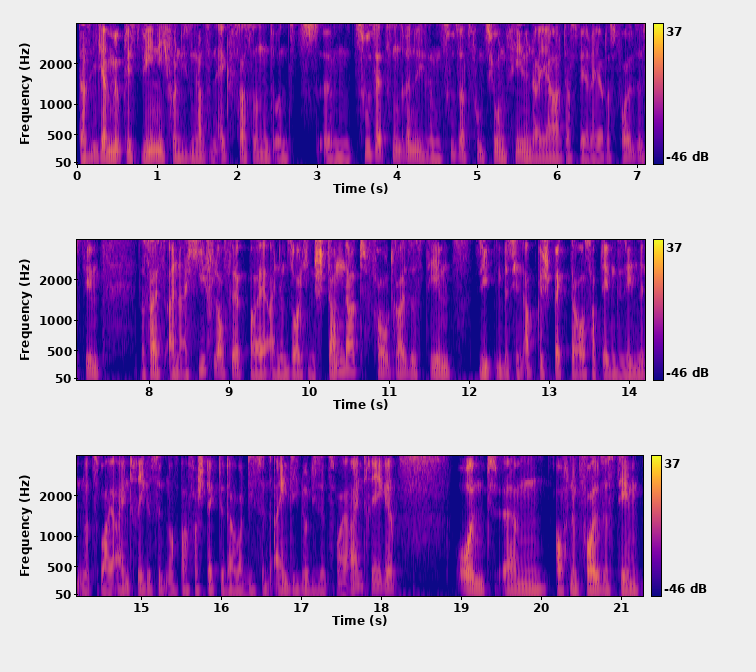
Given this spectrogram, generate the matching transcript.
Da sind ja möglichst wenig von diesen ganzen Extras und, und ähm, Zusätzen drin. Die ganzen Zusatzfunktionen fehlen da ja. Das wäre ja das Vollsystem. Das heißt, ein Archivlaufwerk bei einem solchen Standard V3-System sieht ein bisschen abgespeckter aus. Habt ihr eben gesehen, sind nur zwei Einträge. Es sind noch ein paar versteckte da, aber die sind eigentlich nur diese zwei Einträge. Und ähm, auf einem Vollsystem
